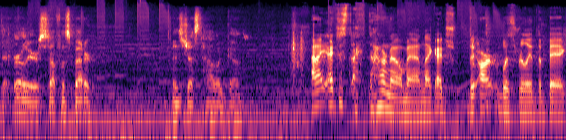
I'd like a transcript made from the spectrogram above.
the earlier stuff was better is just how it goes And I, I just, I, I don't know, man. Like, I just, the art was really the big,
